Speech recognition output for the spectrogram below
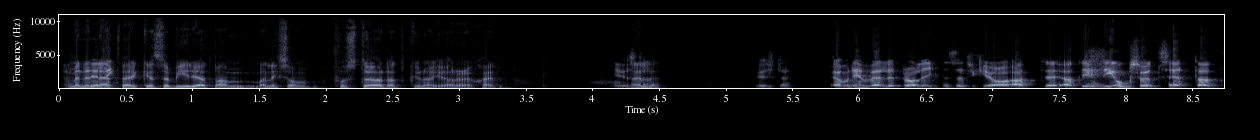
men i nätverket så blir det att man, man liksom får stöd att kunna göra det själv. Eller? Just det. Ja, men det är en väldigt bra liknelse tycker jag. Att, att det, är också ett sätt att,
